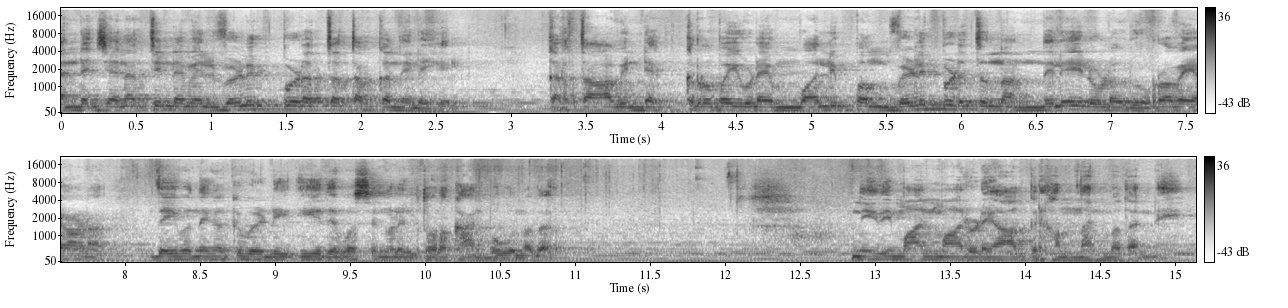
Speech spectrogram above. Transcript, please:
തന്റെ ജനത്തിന്റെ മേൽ വെളിപ്പെടുത്തത്തക്ക നിലയിൽ കർത്താവിന്റെ കൃപയുടെ വലിപ്പം വെളിപ്പെടുത്തുന്ന നിലയിലുള്ള ഒരു ഉറവയാണ് ദൈവം നിങ്ങൾക്ക് വേണ്ടി ഈ ദിവസങ്ങളിൽ തുറക്കാൻ പോകുന്നത്. നീതിമാന്മാരുടെ ആഗ്രഹം നന്മ തന്നെ.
